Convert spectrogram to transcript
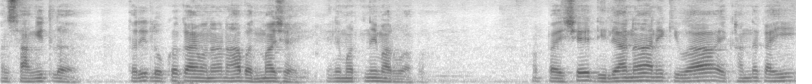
आणि सांगितलं तरी लोक काय म्हणा हा बदमाश आहे याला मत नाही मारू आपण. पैसे दिल्यानं आणि किंवा एखादं काही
